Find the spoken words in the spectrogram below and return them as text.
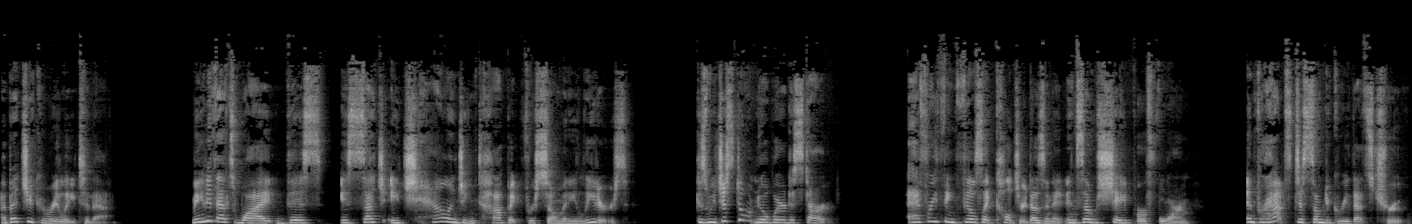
I bet you can relate to that. Maybe that's why this is such a challenging topic for so many leaders, because we just don't know where to start. Everything feels like culture, doesn't it, in some shape or form? And perhaps to some degree that's true.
